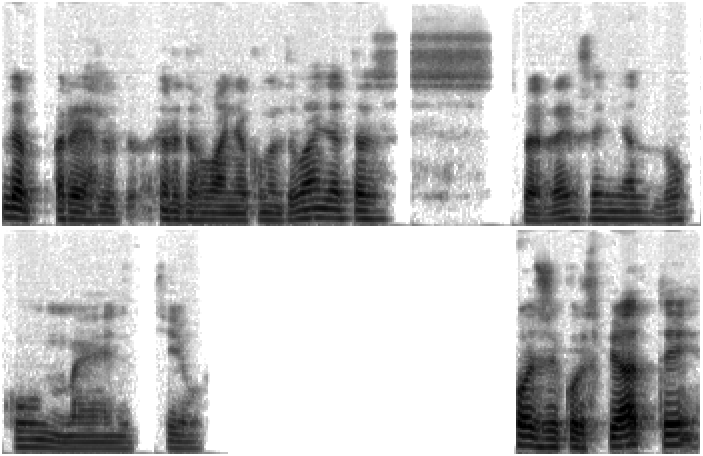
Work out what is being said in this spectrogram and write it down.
для перегляду, редагування, коментування та збереження документів. Отже, курс 5.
